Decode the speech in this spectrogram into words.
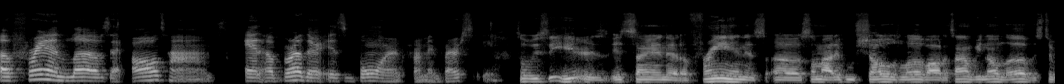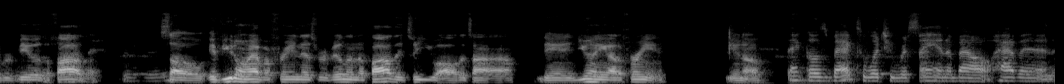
A friend loves at all times, and a brother is born from adversity. So we see here is it's saying that a friend is uh somebody who shows love all the time. We know love is to reveal the Father. Mm-hmm. So if you don't have a friend that's revealing the Father to you all the time, then you ain't got a friend. You know. That goes back to what you were saying about having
